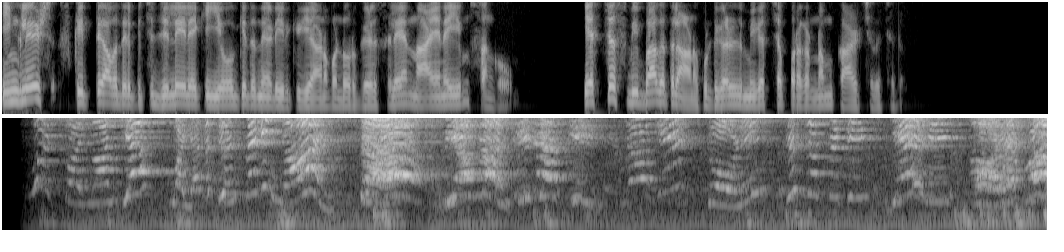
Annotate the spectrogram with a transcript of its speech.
ഇംഗ്ലീഷ് സ്കിറ്റ് അവതരിപ്പിച്ച് ജില്ലയിലേക്ക് യോഗ്യത നേടിയിരിക്കുകയാണ് പണ്ടൂർ ഗേൾസിലെ നായനയും സംഘവും. എച്ച് എസ് വിഭാഗത്തിലാണ് കുട്ടികൾ മികച്ച പ്രകടനം കാഴ്ചവെച്ചത്. All at on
